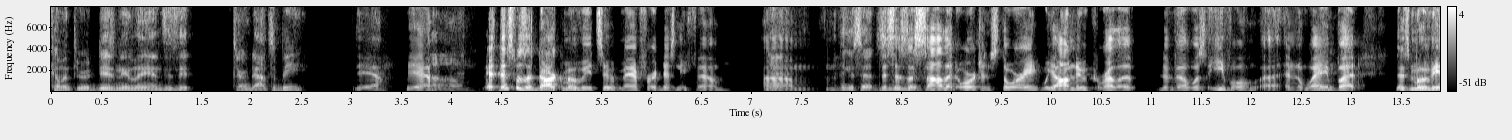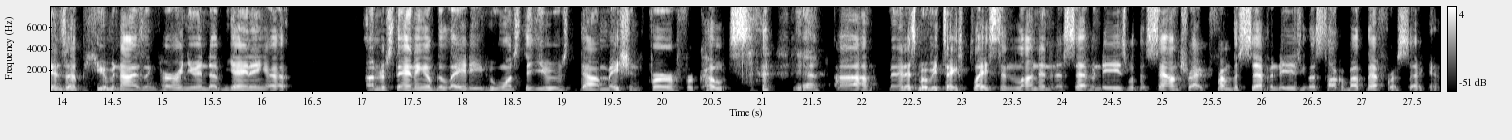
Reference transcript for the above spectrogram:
coming through a Disney lens as it turned out to be. yeah, yeah. Um, Th- This was a dark movie too, man, for a Disney film. Yeah. Um, I think it said this is a solid origin story. We all knew Cruella de Vil was evil uh, in a way, Mhm. but this movie ends up humanizing her, and you end up gaining a understanding of the lady who wants to use Dalmatian fur for coats. Yeah, uh, and this movie takes place in London in the '70s with a soundtrack from the '70s. Let's talk about that for a second.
